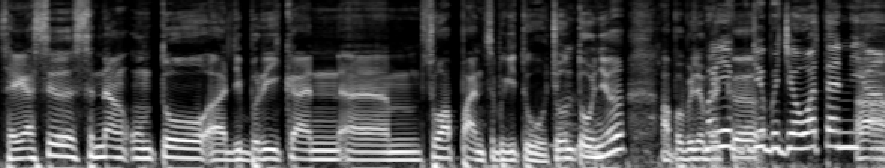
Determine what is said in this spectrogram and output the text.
saya rasa senang untuk uh, diberikan um, suapan sebegitu. Contohnya apabila mereka dia berjawatan yang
